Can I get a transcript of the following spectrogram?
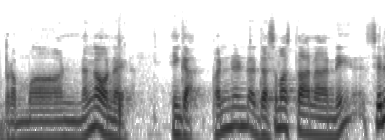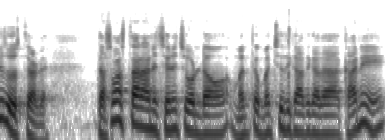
బ్రహ్మాండంగా ఉన్నాయి. ఇంకా పన్నెండు దశమ స్థానాన్ని శని చూస్తాడు దశమ స్థానాన్ని శని చూడడం మంచి మంచిది కాదు కదా. కానీ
